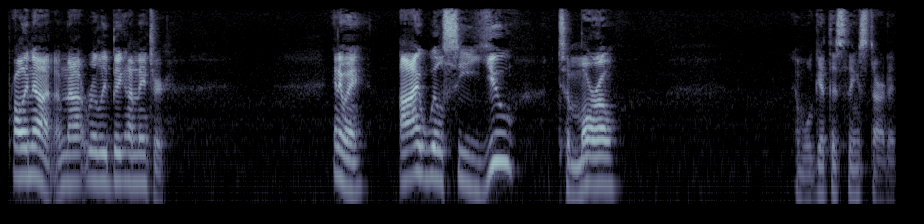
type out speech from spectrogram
probably not. I'm not really big on nature. Anyway, I will see you tomorrow and we'll get this thing started.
